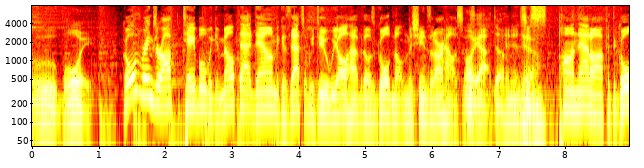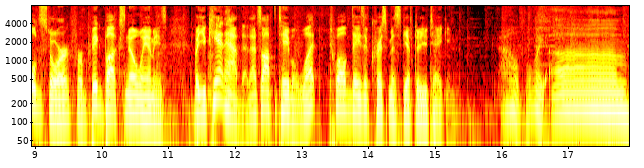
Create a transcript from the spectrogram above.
Ooh, boy. Gold rings are off the table. We can melt that down because that's what we do. We all have those gold melting machines at our houses. Oh, yeah, duh. And it's Yeah. just pawn that off at the gold store for big bucks, no whammies. But you can't have that. That's off the table. What 12 days of Christmas gift are you taking? Oh, boy. Um.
